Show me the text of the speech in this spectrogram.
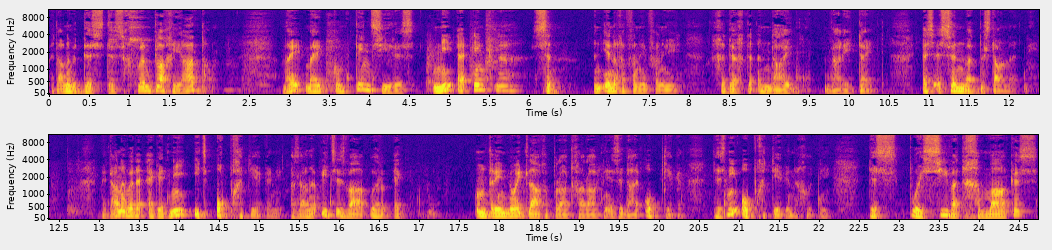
met ander woorde dis dis gewoon plagiaat dan my my kontensie hier is nie 'n enkele sin in enige van die van die gedigte in daai variëteit. Is 'n sin wat bestaan het nie. Met ander woorde ek het nie iets opgeteken nie. As daar nou iets is waaroor ek omtrent nooit klaar gepraat geraak nie is dit daai opteken. Dis nie opgetekende goed nie. Dis poësie wat gemaak is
